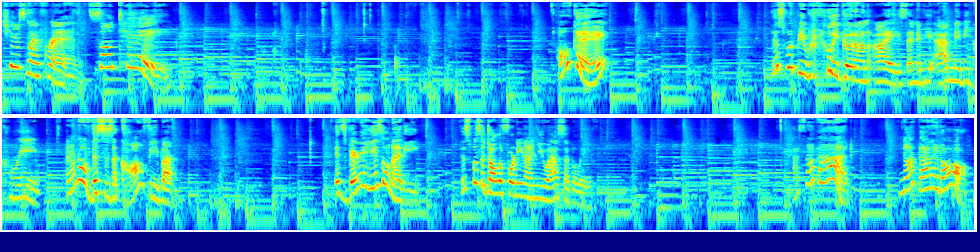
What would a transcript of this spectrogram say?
Cheers, my friend. Santé. Okay. This would be really good on ice and if you add maybe cream. I don't know if this is a coffee, but it's very hazelnutty. This was $1.49 US, I believe. That's not bad. Not bad at all.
